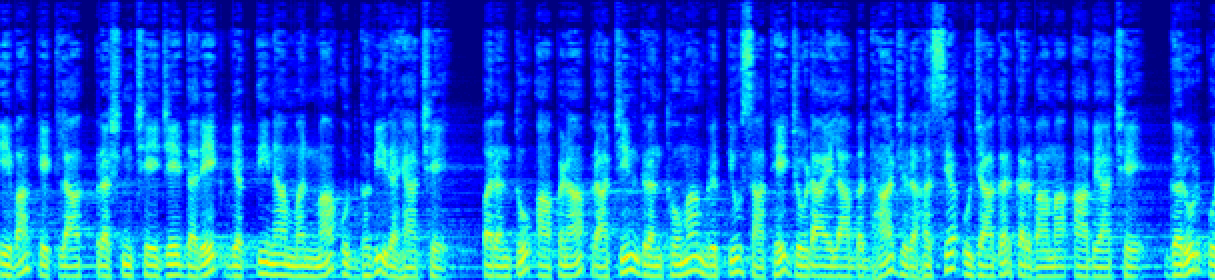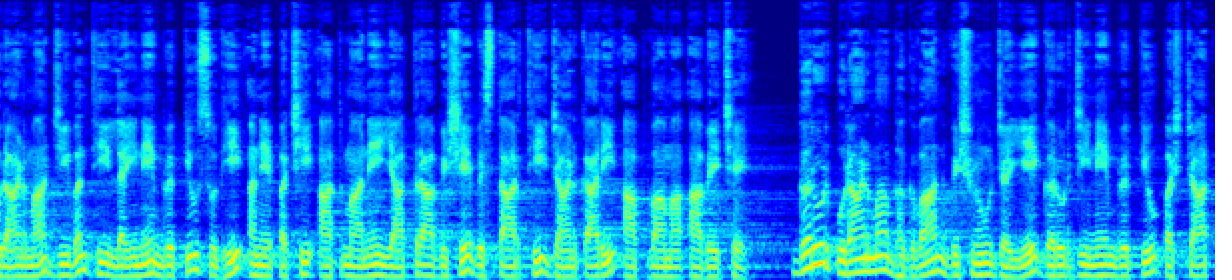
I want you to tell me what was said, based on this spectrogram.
એવા કેટલાક પ્રશ્ન છે જે દરેક વ્યક્તિના મનમાં ઉદ્ભવી રહ્યા છે. પરંતુ આપણા પ્રાચીન ગ્રંથોમાં મૃત્યુ સાથે જોડાયેલા બધા જ રહસ્ય ઉજાગર કરવામાં આવ્યા છે. ગરુડ પુરાણમાં જીવનથી લઈને મૃત્યુ સુધી અને પછી આત્માને યાત્રા વિશે વિસ્તારથી જાણકારી આપવામાં આવે છે. ગરુડ પુરાણમાં ભગવાન વિષ્ણુ જઈએ ગરુડજીને મૃત્યુ પશ્ચાત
